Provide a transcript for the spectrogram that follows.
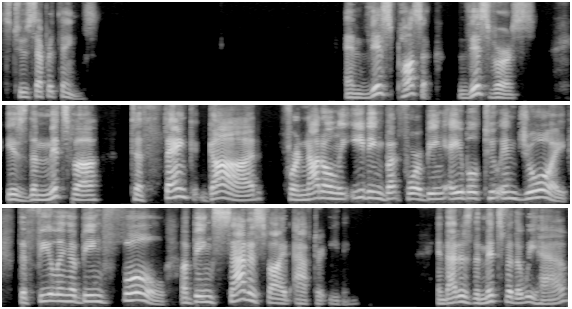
It's two separate things. And this pasuk, this verse, is the mitzvah to thank God for not only eating, but for being able to enjoy the feeling of being full, of being satisfied after eating. And that is the mitzvah that we have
